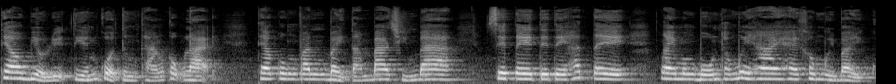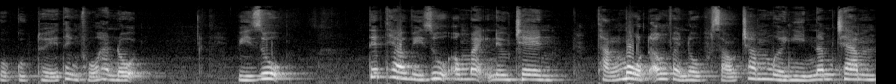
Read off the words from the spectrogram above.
theo biểu lũy tiến của từng tháng cộng lại theo công văn 78393 CTTTHT ngày 4 tháng 12 2017 của Cục Thuế thành phố Hà Nội. Ví dụ, tiếp theo ví dụ ông Mạnh nêu trên, tháng 1 ông phải nộp 610.500,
